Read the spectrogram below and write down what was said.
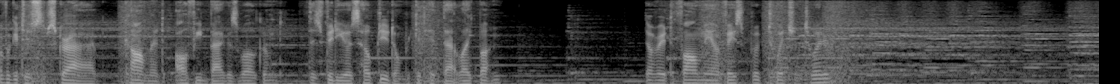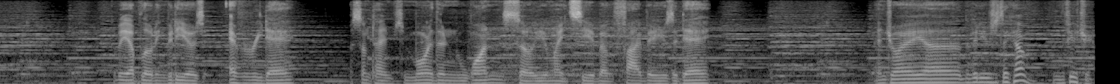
Don't forget to subscribe, comment, all feedback is welcomed. If this video has helped you, don't forget to hit that like button. Don't forget to follow me on Facebook, Twitch, and Twitter. I'll be uploading videos every day, sometimes more than one, so you might see about five videos a day. Enjoy uh, the videos to come in the future.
